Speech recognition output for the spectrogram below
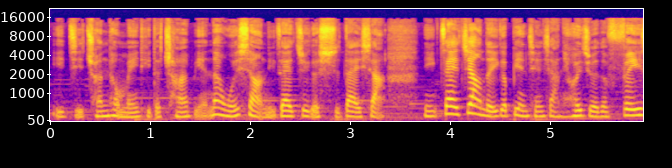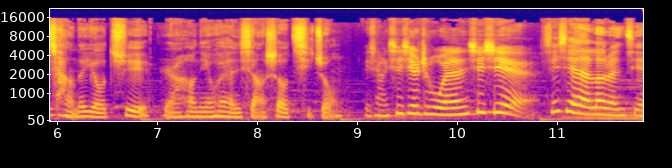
以及传统媒体的差别，那我想你在这个时代下，你在这样的一个变迁下，你会觉得非常的有趣，然后你也会很享受其中。非常谢谢楚文，谢谢谢谢乐伦姐。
